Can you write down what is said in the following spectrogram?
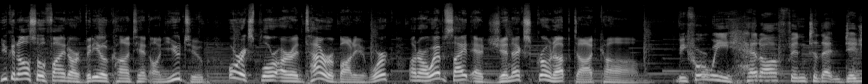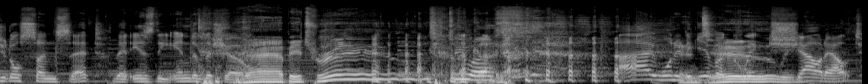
You can also find our video content on YouTube or explore our entire body of work on our website at genxgrownup.com. Before we head off into that digital sunset that is the end of the show, Happy trails to us. I wanted to give a quick shout out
